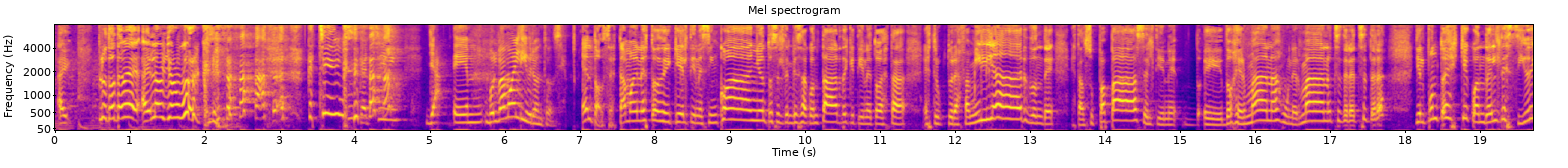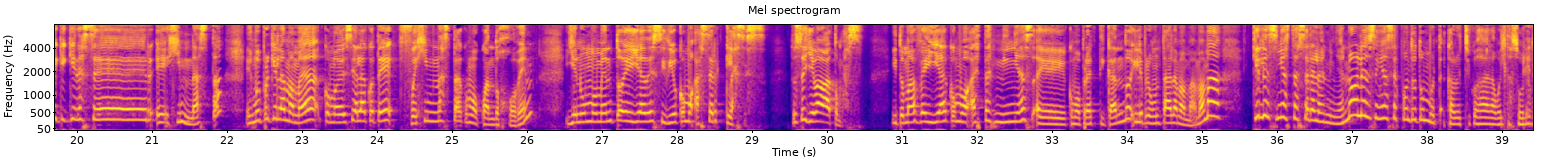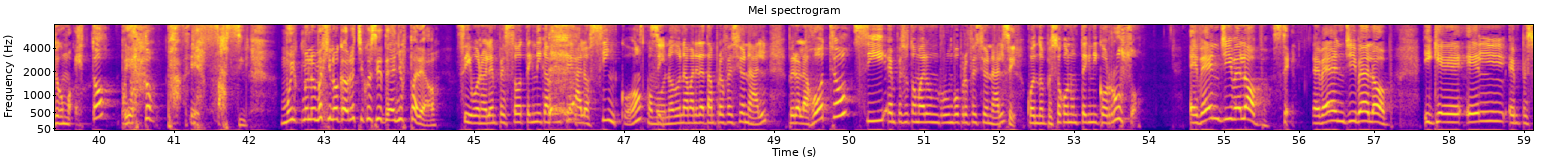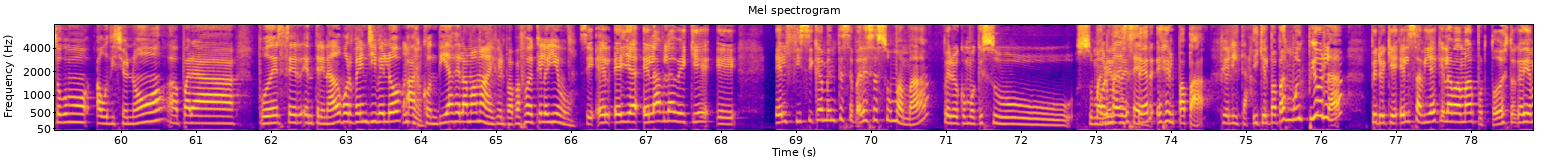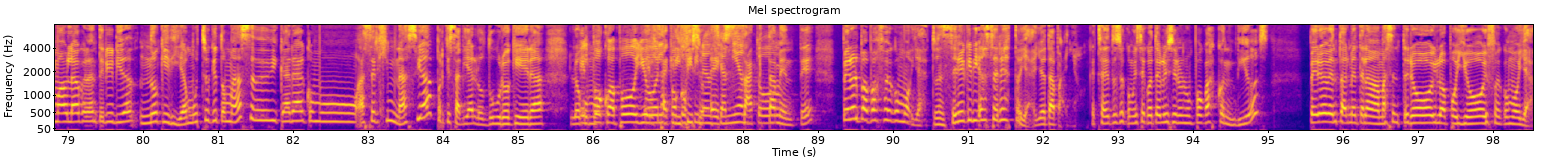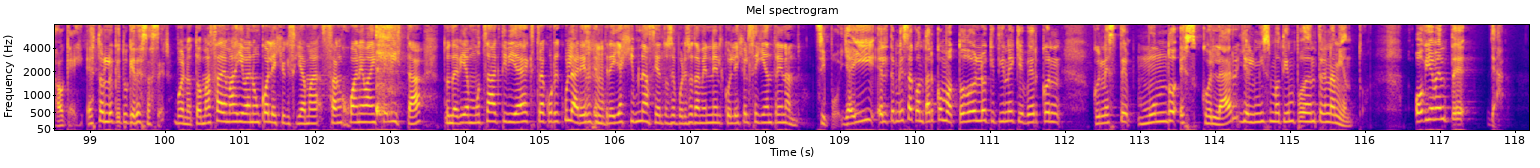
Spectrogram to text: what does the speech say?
Ay, Pluto TV, I love your work. Cachín. ¿Cachín? Ya, em, volvamos al libro entonces. Entonces, estamos en esto de que él tiene cinco años, entonces él te empieza a contar de que tiene toda esta estructura familiar, donde están sus papás, él tiene eh, dos hermanas, un hermano, etcétera, etcétera. Y el punto es que cuando él decide que quiere ser eh, gimnasta, es muy porque la mamá, como decía la Coté, fue gimnasta como cuando joven, y en un momento ella decidió como hacer clases. Entonces llevaba a Tomás. Y Tomás veía como a estas niñas eh, como practicando y le preguntaba a la mamá, mamá, ¿qué le enseñaste a hacer a las niñas? No, le enseñé a hacer punto tu mortal. Cabros chicos, da la vuelta solo. Y tú como, ¿esto? Esto, pa, Sí. qué fácil. Muy, me lo imagino cabros chicos de siete años parados. Sí, bueno, él empezó técnicamente a los 5, como Sí. no de una manera tan profesional, pero a las 8 sí empezó a tomar un rumbo profesional Sí. cuando empezó con un técnico ruso, Evgeny Belov. Sí. Evgeny Belov. Y que él empezó como audicionó ah, para poder ser entrenado por Benji Belov a escondidas de la mamá y el papá fue el que lo llevó. Sí, él, ella, él habla de que eh, él físicamente se parece a su mamá, pero como que su, su manera de de, ser. ser. es el papá. Piolita. Y que el papá es muy piola, pero que él sabía que la mamá, por todo esto que habíamos hablado con anterioridad, no quería mucho que Tomás se dedicara como a hacer gimnasia, porque sabía lo duro que era, lo El como- poco apoyo, el poco sacrificio. financiamiento. Exactamente. Pero el papá fue como, ya, ¿tú en serio querías hacer esto? Ya, yo te apaño. ¿Cachai? Entonces, como dice Cote, lo hicieron un poco a escondidos. Pero eventualmente la mamá se enteró y lo apoyó y fue como, ya, ok, esto es lo que tú quieres hacer. Bueno, Tomás además iba en un colegio que se llama San Juan Evangelista, donde había muchas actividades extracurriculares, entre ellas gimnasia, entonces por eso también en el colegio él seguía entrenando. Sí, po. y ahí él te empieza a contar como todo lo que tiene que ver con, con este mundo escolar y al mismo tiempo de entrenamiento. Obviamente, ya,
